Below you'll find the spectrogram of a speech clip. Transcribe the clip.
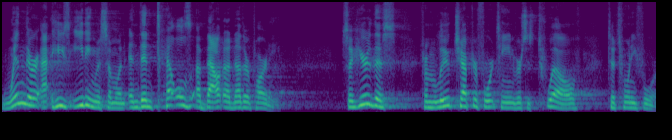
when they're at, he's eating with someone and then tells about another party. So hear this from Luke chapter 14, verses 12 to 24.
